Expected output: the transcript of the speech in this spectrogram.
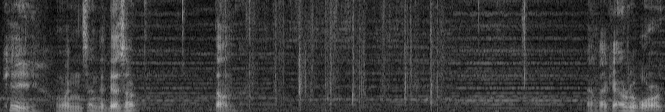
Okay, winds in the desert. Done. And I get a reward.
